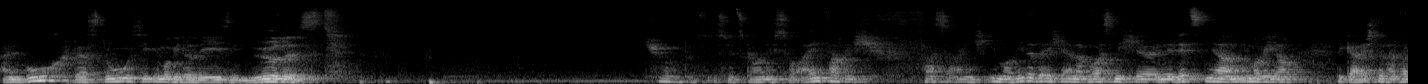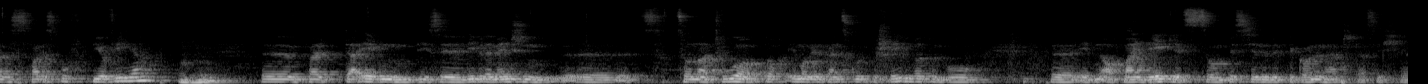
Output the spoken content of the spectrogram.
Ein Buch, das du sie immer wieder lesen würdest. Tja, das ist jetzt gar nicht so einfach. Ich fasse eigentlich immer wieder welche an, aber was mich äh, in den letzten Jahren immer wieder begeistert hat, war das, war das Buch Biophilia. Mhm. Äh, weil da eben diese Liebe der Menschen äh, zur Natur doch immer wieder ganz gut beschrieben wird und wo äh, eben auch mein Weg jetzt so ein bisschen damit begonnen hat, dass ich äh,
